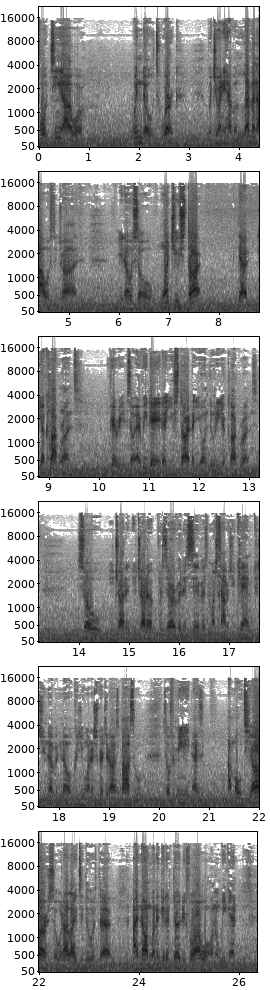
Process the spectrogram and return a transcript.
14 hour window to work, but you only have 11 hours to drive. You know, so once you start, that your clock runs. Period. So every day that you start, that you're on duty, your clock runs. So you try to you try to preserve it and save as much time as you can because you never know because you want to stretch it out as possible. So for me, as I'm OTR, so what I like to do is that I know I'm gonna get a 34 hour on a weekend.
